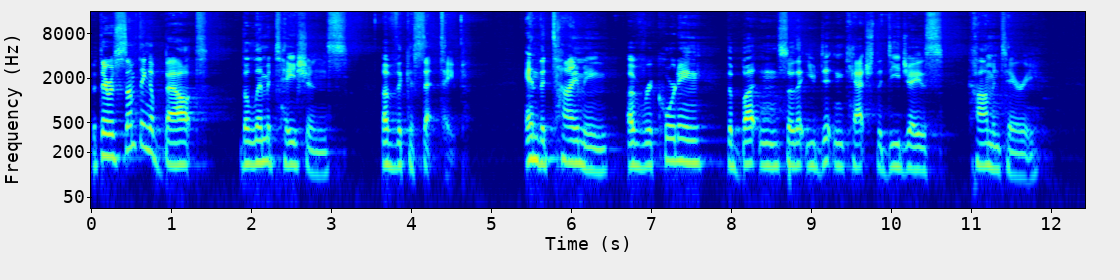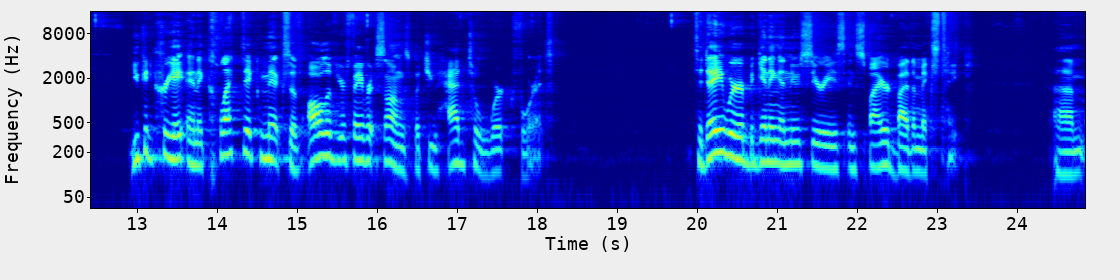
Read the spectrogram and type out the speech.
But there was something about the limitations of the cassette tape and the timing of recording the button so that you didn't catch the DJ's commentary you could create an eclectic mix of all of your favorite songs, but you had to work for it. Today, we're beginning a new series inspired by the mixtape. Um,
